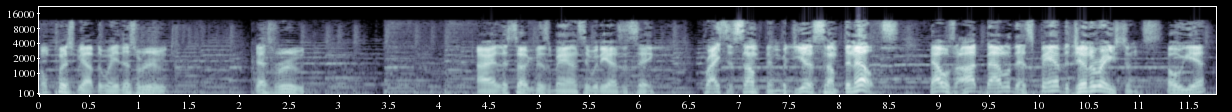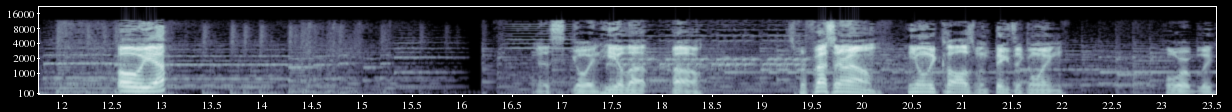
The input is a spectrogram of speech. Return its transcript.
Don't push me out the way. That's rude. That's rude. Alright, let's talk to this man and see what he has to say. Pryce is something, but you're something else. That was a hot battle that spanned the generations. Oh yeah? Oh yeah? Let's go and heal up. Uh oh. It's Professor Elm. He only calls when things are going horribly.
